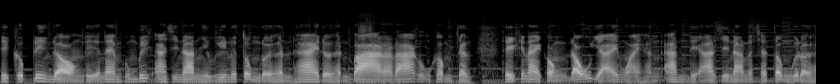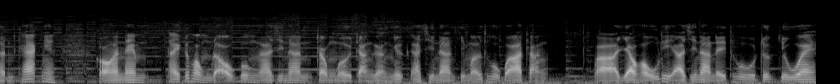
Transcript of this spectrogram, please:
thì cúp liên đoàn thì anh em cũng biết Arsenal nhiều khi nó tung đội hình 2, đội hình 3 ra đá cũng không chừng. Thì cái này còn đấu giải ngoại hạng Anh thì Arsenal nó sẽ tung cái đội hình khác nha. Còn anh em thấy cái phong độ của Arsenal trong 10 trận gần nhất Arsenal chỉ mới thua 3 trận và giao hữu thì Arsenal để thua trước Juve.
